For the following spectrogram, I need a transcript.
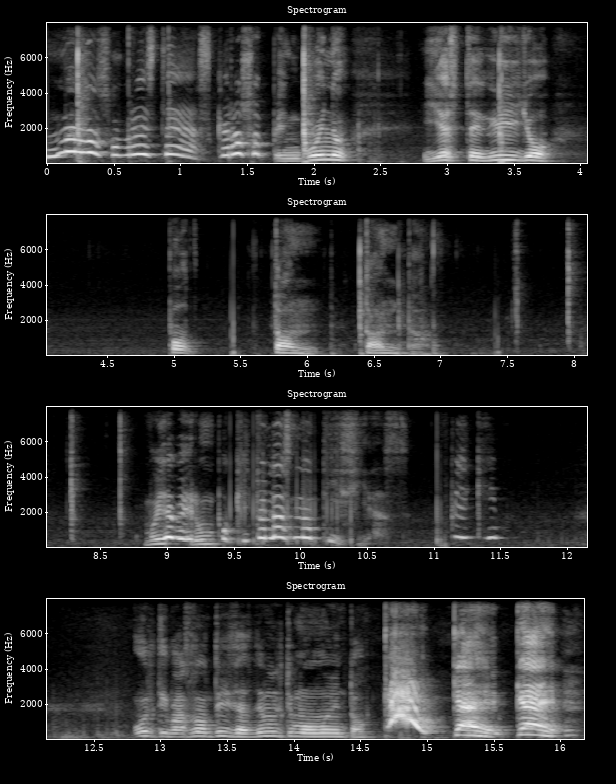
nada sobre este asqueroso pingüino y este grillo potón, tonto. Voy a ver un poquito las noticias. Últimas noticias de último momento. ¿Qué? ¿Qué? ¿Qué?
